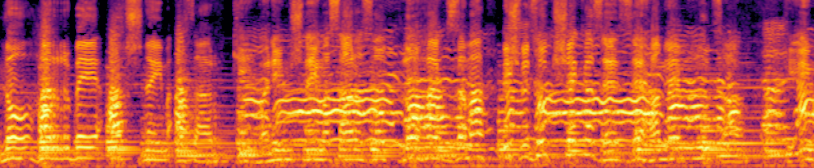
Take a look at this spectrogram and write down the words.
לא הרבה אך 12. כי בנים 12 זאת לא הגזמה, בשביל זוג שכזה זה הממוצע. כי אם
